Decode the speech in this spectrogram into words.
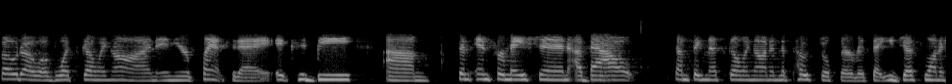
photo of what's going on in your plant today. It could be um, some information about something that's going on in the postal service that you just want to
